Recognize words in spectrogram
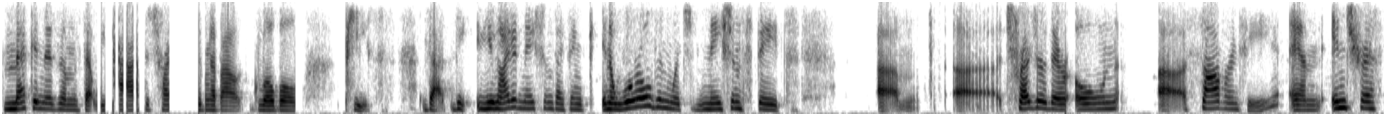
mechanisms that we have to try to bring about global peace. That the United Nations, I think, in a world in which nation states um, uh, treasure their own uh, sovereignty and interests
